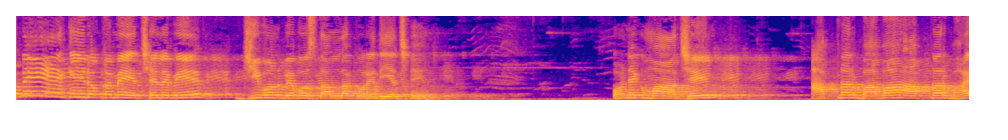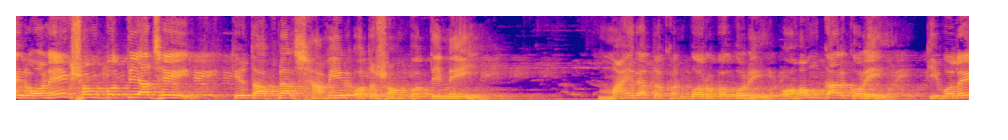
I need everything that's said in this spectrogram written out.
অনেক এই রকমের ছেলে মেয়ের জীবন ব্যবস্থা আল্লাহ করে দিয়েছেন। অনেক মা আছেন, আপনার বাবা, আপনার ভাইয়ের অনেক সম্পত্তি আছে, কিন্তু আপনার স্বামীর অত সম্পত্তি নেই। মায়েরা তখন গর্ব করে, অহংকার করে, কি বলে?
